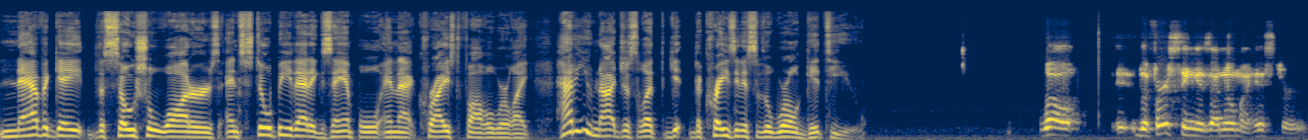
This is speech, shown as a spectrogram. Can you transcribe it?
navigate the social waters and still be that example and that Christ follower like how do you not just let get the craziness of the world get to you Well, the first thing is I know my history.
